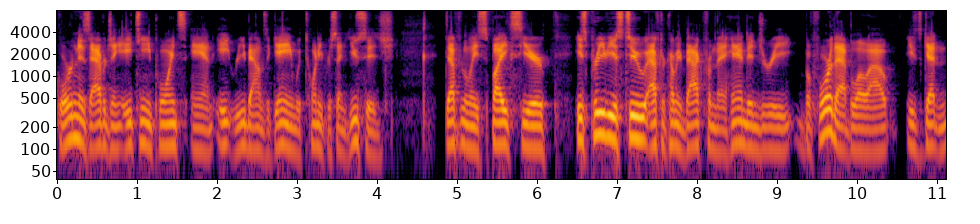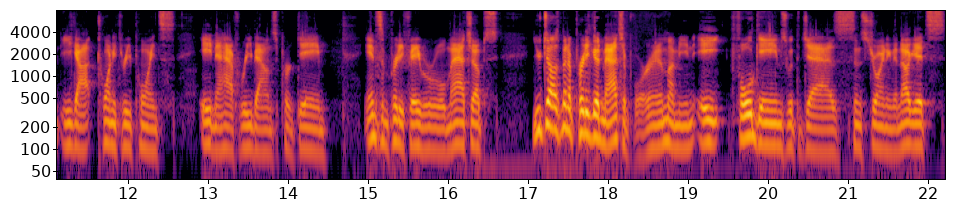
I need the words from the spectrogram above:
Gordon is averaging 18 points and eight rebounds a game with 20% usage. Definitely spikes here. His previous two, after coming back from the hand injury before that blowout, he's getting he got 23 points, eight and a half rebounds per game in some pretty favorable matchups. Utah's been a pretty good matchup for him. I mean, eight full games with the Jazz since joining the Nuggets.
